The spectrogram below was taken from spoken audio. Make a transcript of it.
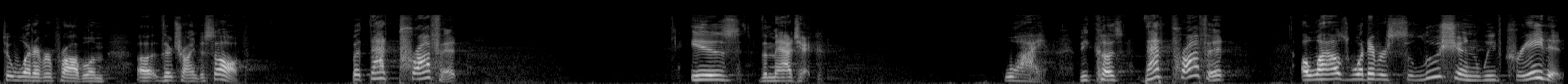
to whatever problem uh, they're trying to solve. But that profit is the magic. Why? Because that profit allows whatever solution we've created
